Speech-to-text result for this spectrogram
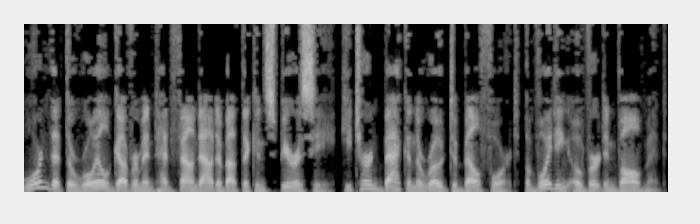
Warned that the royal government had found out about the conspiracy, he turned back on the road to Belfort, avoiding overt involvement.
